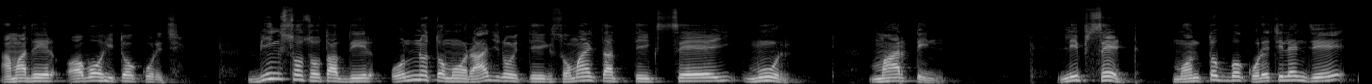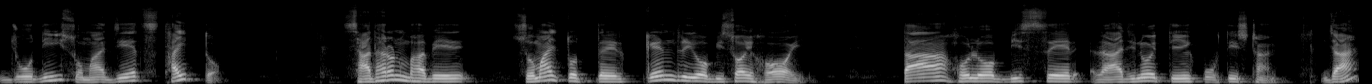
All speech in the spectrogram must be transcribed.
আমাদের অবহিত করেছে। বিংশ শতাব্দীর অন্যতম রাজনৈতিক, সমাজতাত্ত্বিক সেই মুর, মার্টিন লিপসেট মন্তব্য করেছিলেন যে, যদি সমাজের স্থায়িত্ব সাধারণভাবে সমাজতত্ত্বের কেন্দ্রীয় বিষয় হয়। তা হলো বিশ্বের রাজনৈতিক প্রতিষ্ঠান, যা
